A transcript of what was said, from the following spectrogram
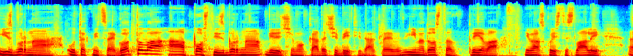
izborna utakmica je gotova, a post izborna vidjet ćemo kada će biti. Dakle, ima dosta prijava i vas koji ste slali uh,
